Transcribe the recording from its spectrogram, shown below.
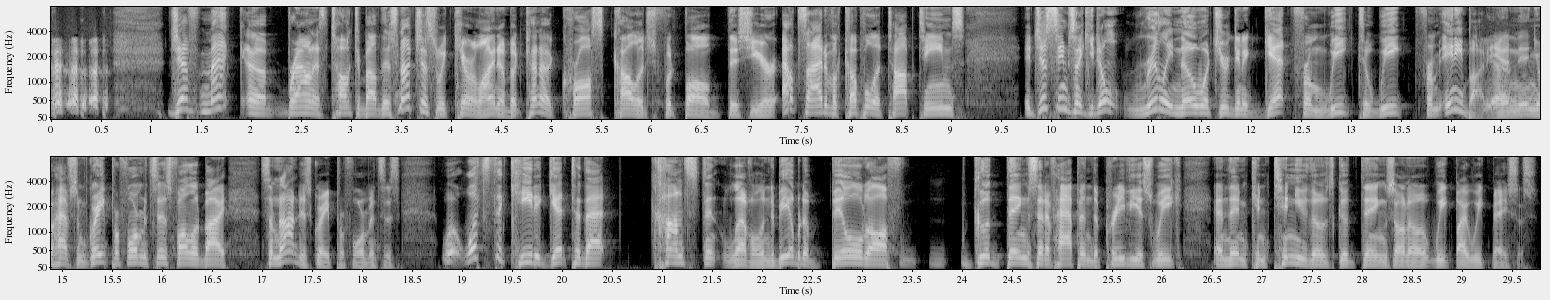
Jeff Mack uh, Brown has talked about this not just with Carolina, but kind of across college football this year. Outside of a couple of top teams, it just seems like you don't really know what you're going to get from week to week from anybody, yeah. and then you'll have some great performances followed by some not as great performances. Well, what's the key to get to that constant level and to be able to build off good things that have happened the previous week and then continue those good things on a week by week basis?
